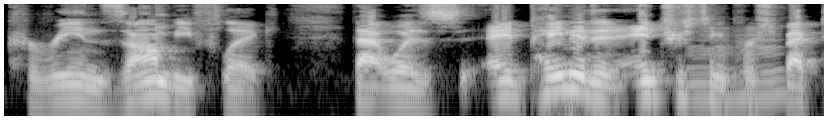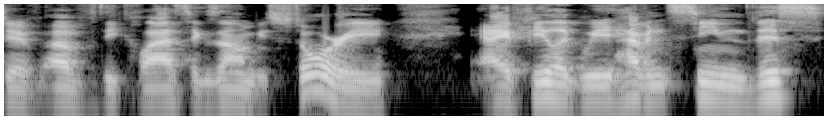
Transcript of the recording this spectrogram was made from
Korean zombie flick that was it painted an interesting Mhm. perspective of the classic zombie story. I feel like we haven't seen this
